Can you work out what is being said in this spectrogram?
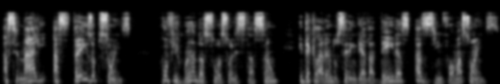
Assinale as três opções, confirmando a sua solicitação e declarando serem verdadeiras as informações.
